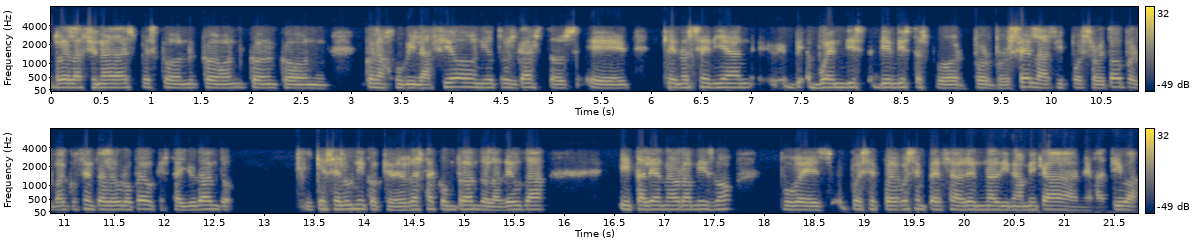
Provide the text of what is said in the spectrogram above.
relacionadas pues con, la jubilación y otros gastos eh, que no serían buen, bien vistos por, por Bruselas y por, sobre todo por el Banco Central Europeo que está ayudando y que es el único que de verdad está comprando la deuda italiana ahora mismo, pues, pues podemos empezar en una dinámica negativa.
